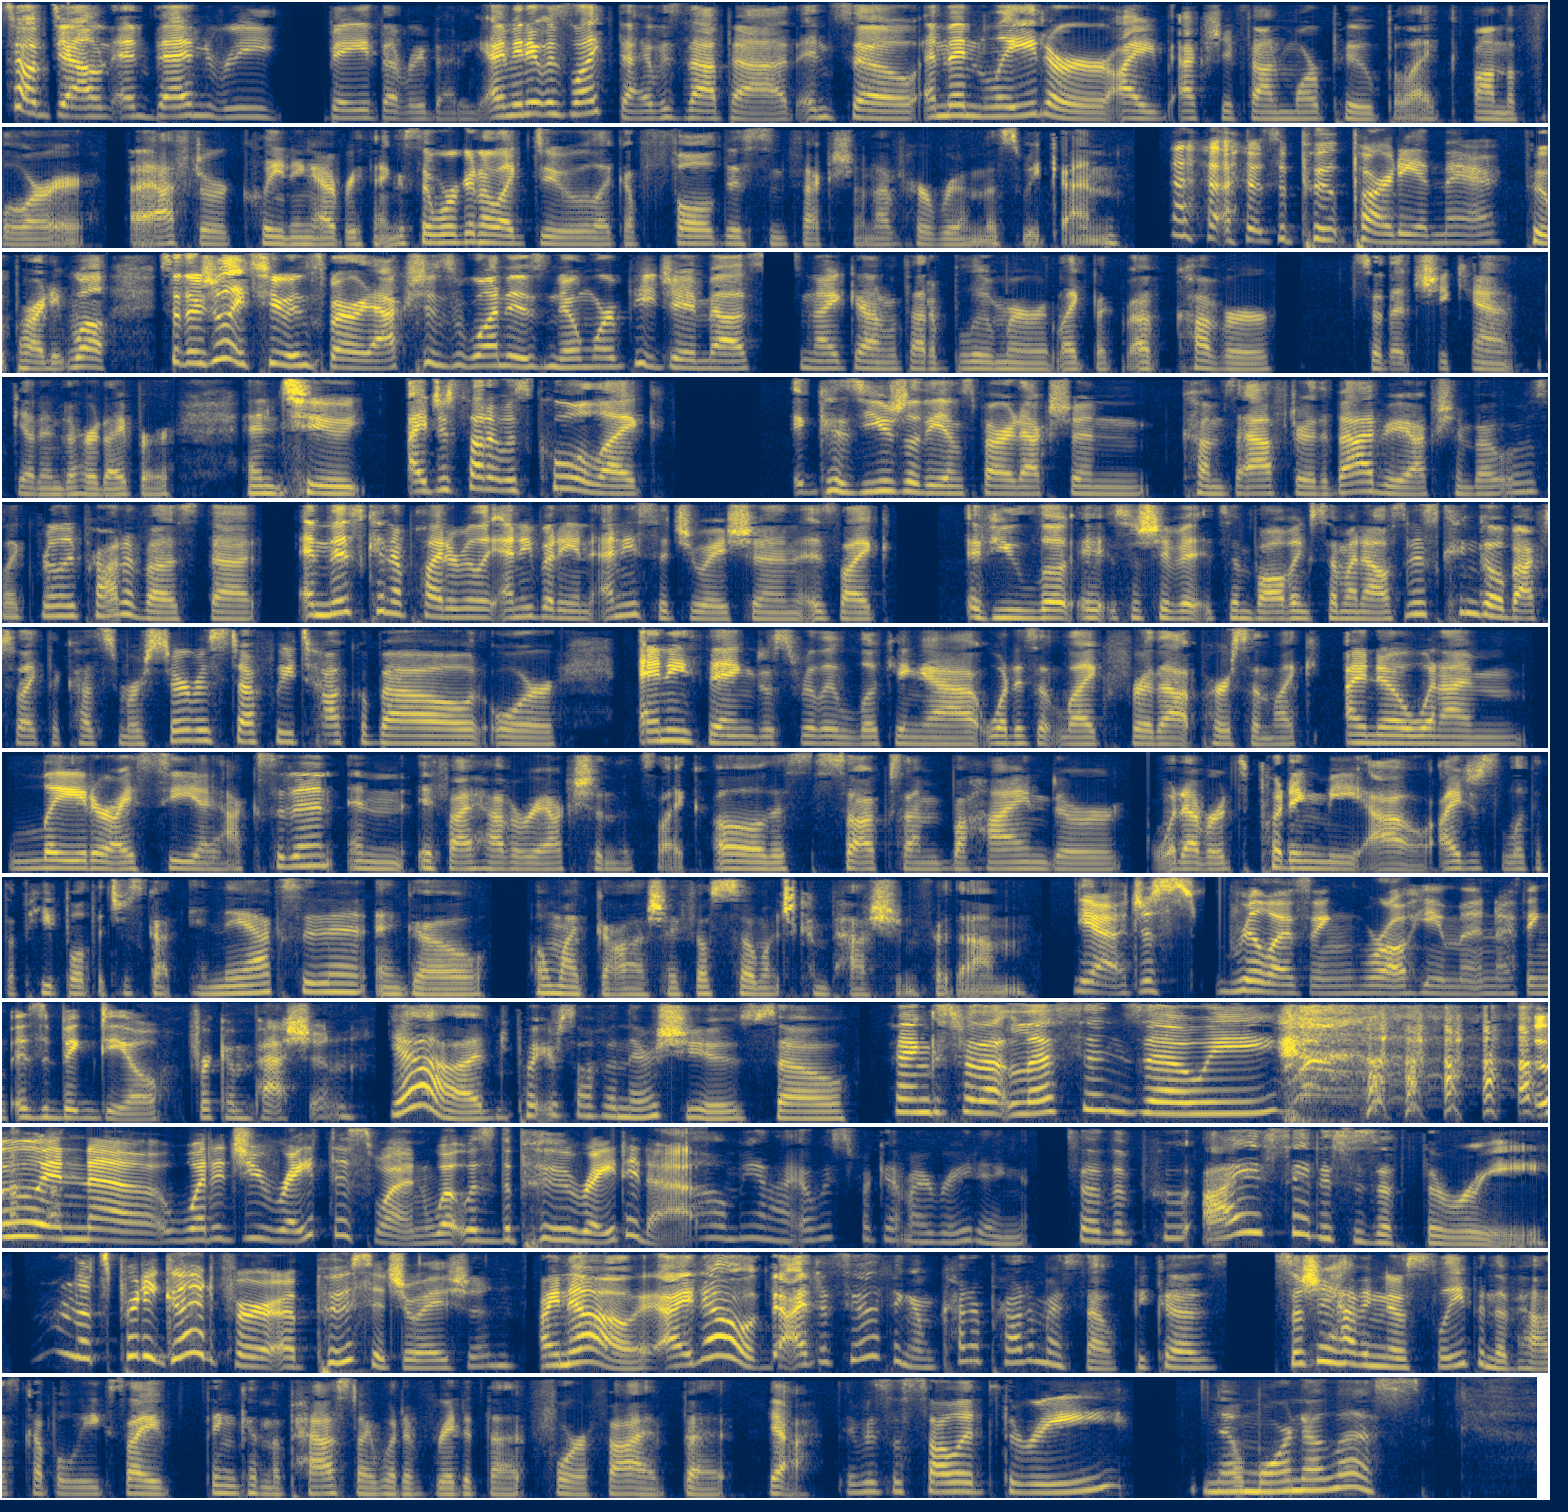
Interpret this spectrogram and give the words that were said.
tub down and then re bathe everybody. I mean, it was like that. It was that bad. And so, and then later I actually found more poop like on the floor after cleaning everything. So we're going to like do like a full disinfection of her room this weekend. it was a poop party in there. Poop party. Well, so there's really two inspired actions. One is no more PJ Masks nightgown without a bloomer, like the a cover so that she can't get into her diaper. And two, I just thought it was cool. Like, because usually the inspired action comes after the bad reaction, but I was like really proud of us that, and this can apply to really anybody in any situation is like, if you look, especially if it's involving someone else, this can go back to like the customer service stuff we talk about or anything, just really looking at what is it like for that person. Like I know when I'm late or I see an accident and if I have a reaction that's like, oh, this sucks, I'm behind or whatever, it's putting me out. I just look at the people that just got in the accident and go, oh my gosh, I feel so much compassion for them. Yeah, just realizing we're all human, I think, is a big deal for compassion. Yeah, put yourself in their shoes. So thanks for that lesson, Zoe. Ooh, and uh, what did you rate this one? What was the poo rated at? Oh man, I always forget my rating. So the poo, I say this is a three. Mm, that's pretty good for a poo situation. I know, I know. That's the other thing. I'm kind of proud of myself because especially having no sleep in the past couple weeks, I think in the past I would have rated that four or five, but yeah, it was a solid three. No more, no less.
